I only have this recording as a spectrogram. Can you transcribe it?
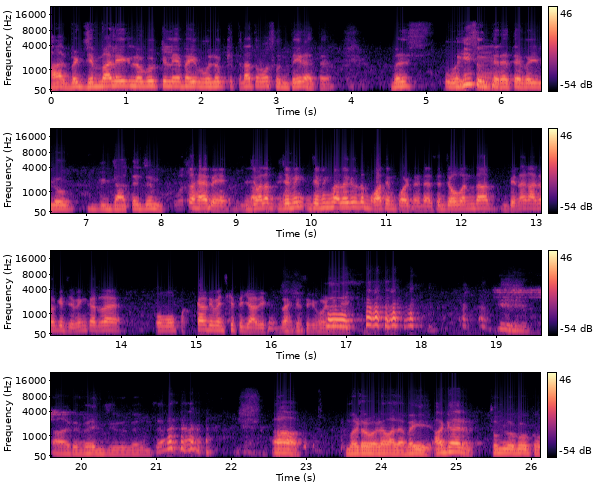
हाँ बट जिम वाले लोगों के लिए भाई वो लोग कितना तो वो सुनते ही रहते हैं। बस वही सुनते हम्म। रहते हैं भाई लोग जाते जिम। वो तो है बे। जो मतलब जिमिंग जिमिंग वालों के लिए तो बहुत इंपॉर्टेंट है। ऐसे जो बंदा बिना गानों के जिमिंग कर रहा है वो वो पक्का रिवेंज की तैयारी कर रहा है किसी के मर्डर हाँ रिवेंज रिवेंज हाँ मर्डर होने वाला है भाई। अगर तुम लोगों को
